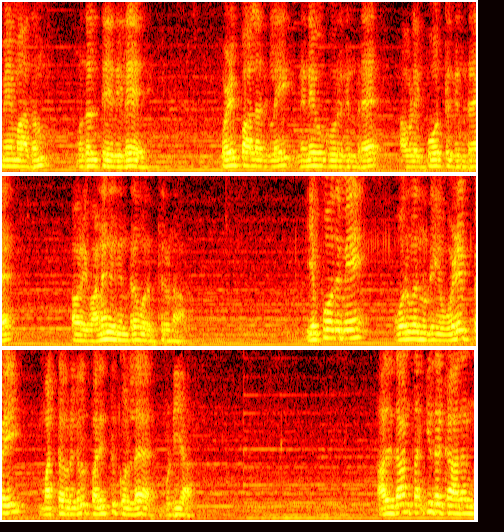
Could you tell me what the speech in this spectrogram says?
மே மாதம் முதல் தேதியிலே உழைப்பாளர்களை நினைவு கூறுகின்ற அவளை போற்றுகின்ற அவரை வணங்குகின்ற ஒரு திருநாள். எப்போதுமே ஒருவனுடைய உழைப்பை மற்றவர்கள் பறித்து கொள்ள முடியாது. அதுதான் சங்கீதக்காரன்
